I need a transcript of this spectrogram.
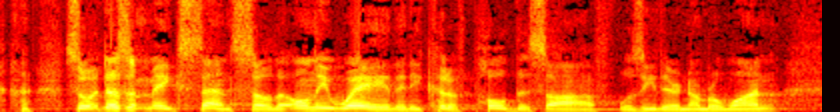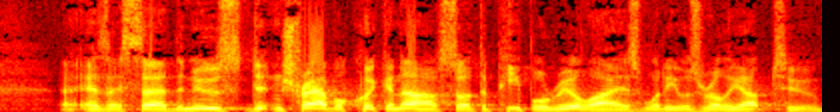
so it doesn't make sense. So the only way that he could have pulled this off was either number one, uh, as I said, the news didn't travel quick enough so that the people realized what he was really up to.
